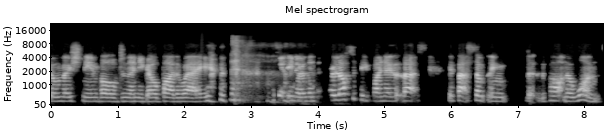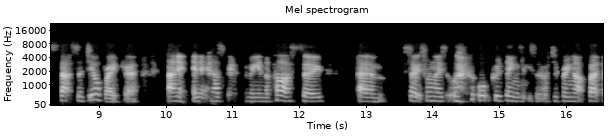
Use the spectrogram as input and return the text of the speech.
you're emotionally involved and then you go, oh, by the way, you know, and then for a lot of people, I know that that's, if that's something that the partner wants, that's a deal breaker. And it, and it has been for me in the past. So, um, so it's one of those awkward things that you sort of have to bring up. But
